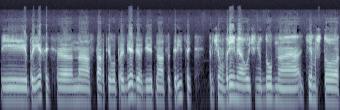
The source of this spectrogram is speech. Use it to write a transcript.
и приехать э, на старт велопробега в 19.30. Причем время очень удобно тем, что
